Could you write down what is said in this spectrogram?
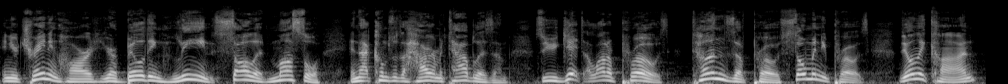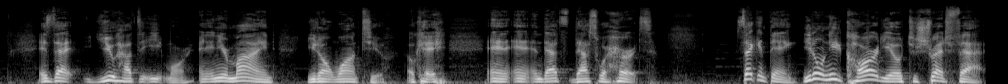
and you're training hard, you're building lean, solid muscle, and that comes with a higher metabolism. So you get a lot of pros, tons of pros, so many pros. The only con is that you have to eat more, and in your mind, you don't want to. Okay, and and, and that's that's what hurts. Second thing, you don't need cardio to shred fat.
